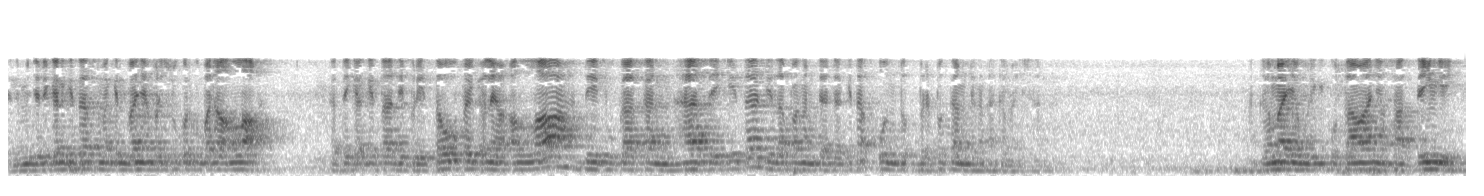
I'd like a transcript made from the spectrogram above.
Ini menjadikan kita semakin banyak bersyukur kepada Allah. Ketika kita diberi taufik oleh Allah, dibukakan hati kita, di lapangan dada kita untuk berpegang dengan agama Islam agama yang memiliki keutamaan yang sangat tinggi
